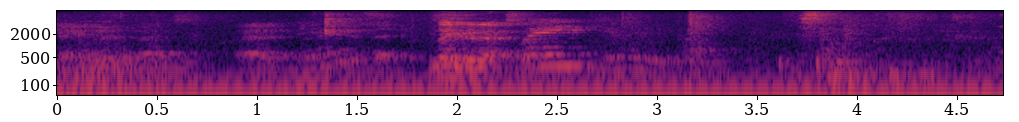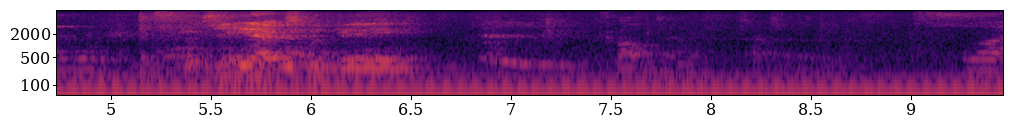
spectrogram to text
Negative X? Negative X. What are you doing? G X would be, Calm What?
